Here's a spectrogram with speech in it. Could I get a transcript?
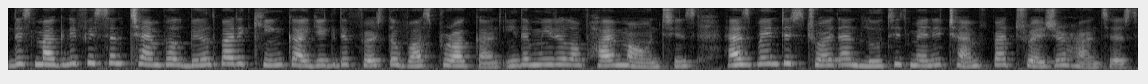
This magnificent temple, built by the king Gagik I of Vaspurakan in the middle of high mountains, has been destroyed and looted many times by treasure hunters.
